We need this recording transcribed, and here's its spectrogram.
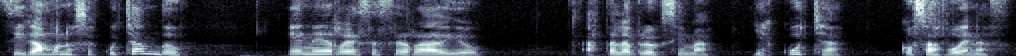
Sigámonos escuchando en RSC Radio. Hasta la próxima y escucha cosas buenas.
